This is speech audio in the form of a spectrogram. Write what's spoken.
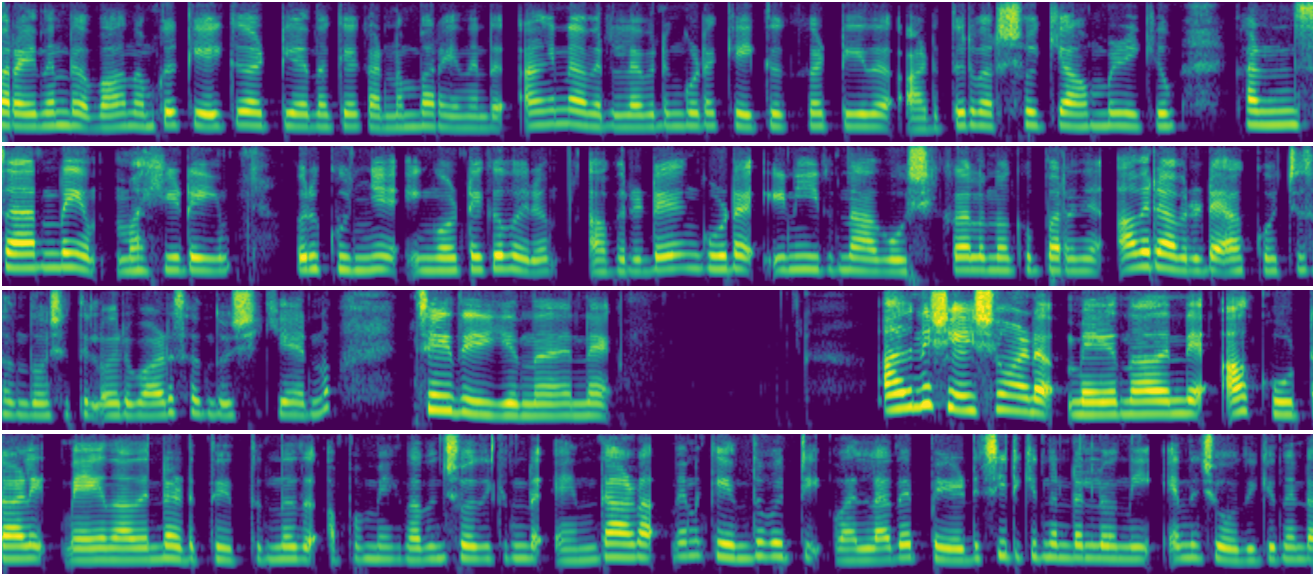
പറയുന്നുണ്ട് വാ നമുക്ക് കേക്ക് കട്ട് കണ്ണൻ പറയുന്നുണ്ട്. അങ്ങനെ അവരെല്ലാവരും കൂടെ കേക്ക് കട്ട് ചെയ്ത് അടുത്തൊരു വർഷമൊക്കെ ആകുമ്പോഴേക്കും കണ്ണൻ സാറിന്റെയും മഹിയുടെയും ഒരു കുഞ്ഞ് ഇങ്ങോട്ടേക്ക് വരും. അവരുടെയും കൂടെ ഇനി ഇരുന്ന് ആഘോഷിക്കാമല്ലോ എന്നൊക്കെ പറഞ്ഞ് അവരവരുടെ ആ കൊച്ചു സന്തോഷത്തിൽ ഒരുപാട് സന്തോഷിക്കുകയായിരുന്നു ചെയ്തിരിക്കുന്നത് തന്നെ. അതിനുശേഷമാണ് മേഘനാഥന്റെ ആ കൂട്ടാളി മേഘനാഥന്റെ അടുത്ത് എത്തുന്നത്. അപ്പം മേഘനാഥൻ ചോദിക്കുന്നുണ്ട് എന്താണ് നിനക്ക് എന്തു പറ്റി? വല്ലാതെ പേടിച്ചിരിക്കുന്നുണ്ടല്ലോ നീ? എന്ന് ചോദിക്കുന്നുണ്ട്.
